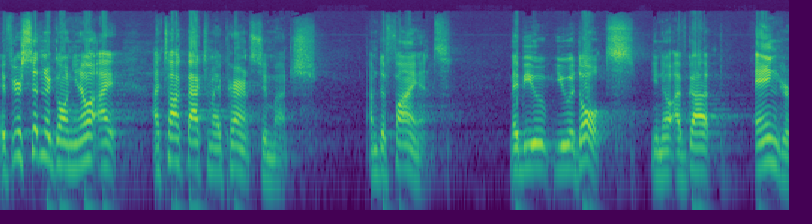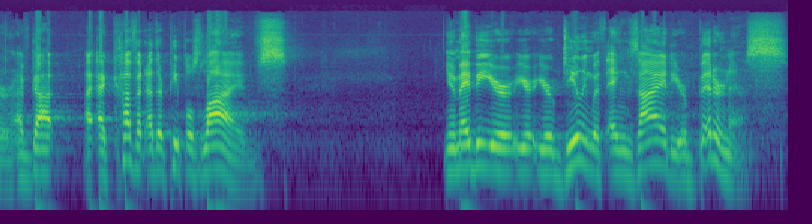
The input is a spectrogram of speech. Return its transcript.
If you're sitting there going, you know what, I, I talk back to my parents too much, I'm defiant. Maybe you, you adults, you know, I've got anger, I've got, I, I covet other people's lives. You know, maybe you're, you're, you're, dealing with anxiety or bitterness,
